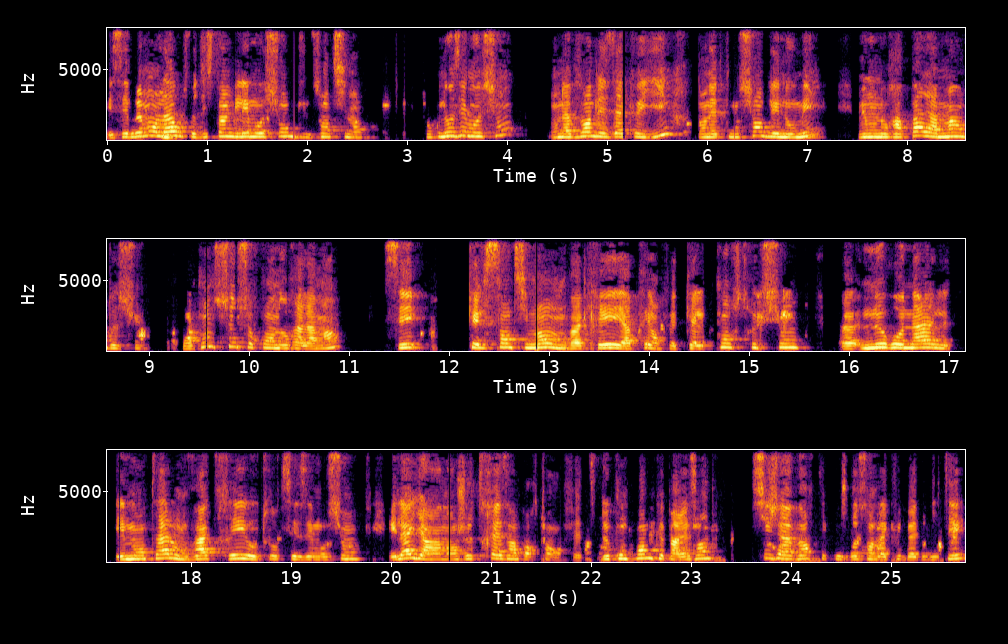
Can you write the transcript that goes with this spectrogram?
Et c'est vraiment là où se distingue l'émotion du sentiment. Donc, nos émotions, on a besoin de les accueillir, d'en être conscient, de les nommer, mais on n'aura pas la main dessus. Par contre, ce sur quoi on aura la main, c'est quel sentiment on va créer après, en fait, quelle construction euh, neuronale et mentale on va créer autour de ces émotions. Et là, il y a un enjeu très important, en fait, de comprendre que, par exemple, si j'avorte et que je ressens de la culpabilité,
